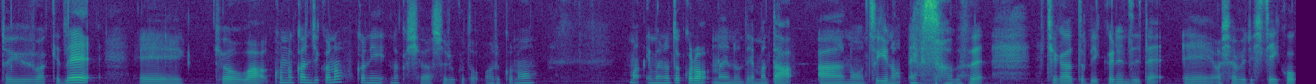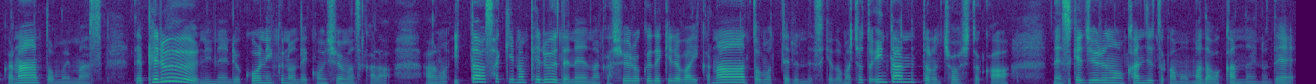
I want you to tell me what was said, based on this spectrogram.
というわけで、えー、今日はこんな感じかな？他になんかシェアすることあるかな？まあ今のところないのでまたあの次のエピソードで違うトピックについて、えー、おしゃべりしていこうかなと思います。でペルーにね旅行に行くので今週末からあの行った先のペルーでねなんか収録できればいいかなと思ってるんですけど、まあ、ちょっとインターネットの調子とか、ね、スケジュールの感じとかもまだわかんないので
